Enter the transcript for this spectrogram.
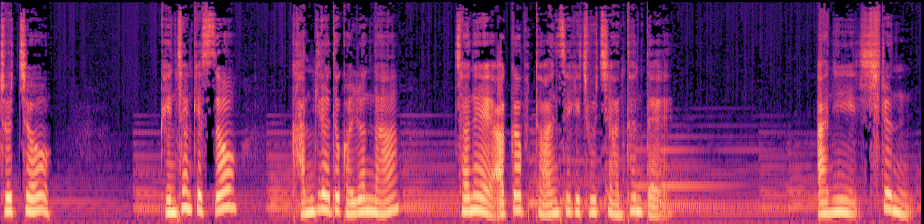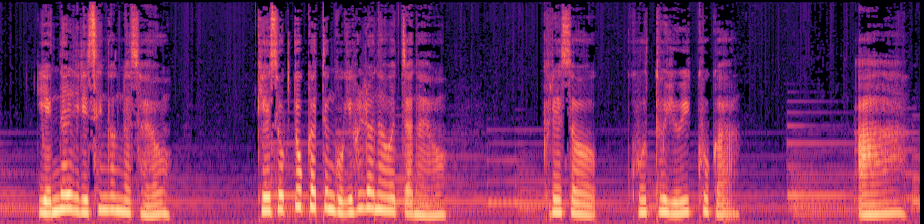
좋죠. 괜찮겠어? 감기라도 걸렸나? 자네 아까부터 안색이 좋지 않던데. 아니, 실은 옛날 일이 생각나서요. 계속 똑같은 곡이 흘러나왔잖아요. 그래서 고토 유이코가 아,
